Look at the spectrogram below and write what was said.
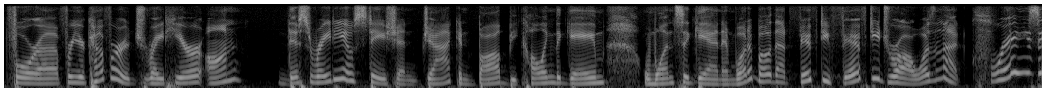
for uh, for your coverage right here on this radio station. Jack and Bob be calling the game once again. And what about that 50 50 draw? Wasn't that crazy?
